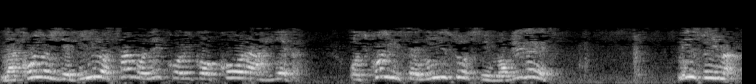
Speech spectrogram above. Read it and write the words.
Na kojoj je bilo samo nekoliko kora hljeba, od kojih se nisu svi mogli jesti. Nisu imali,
